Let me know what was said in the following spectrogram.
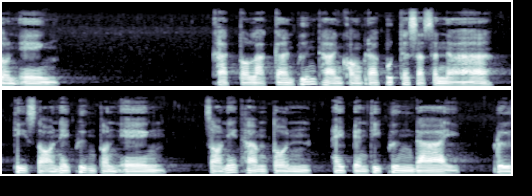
ตนเองขัดต่อหลักการพื้นฐานของพระพุทธศาสนาที่สอนให้พึ่งตนเอง สอนให้ทำตนให้เป็นที่พึ่งได้ หรือ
